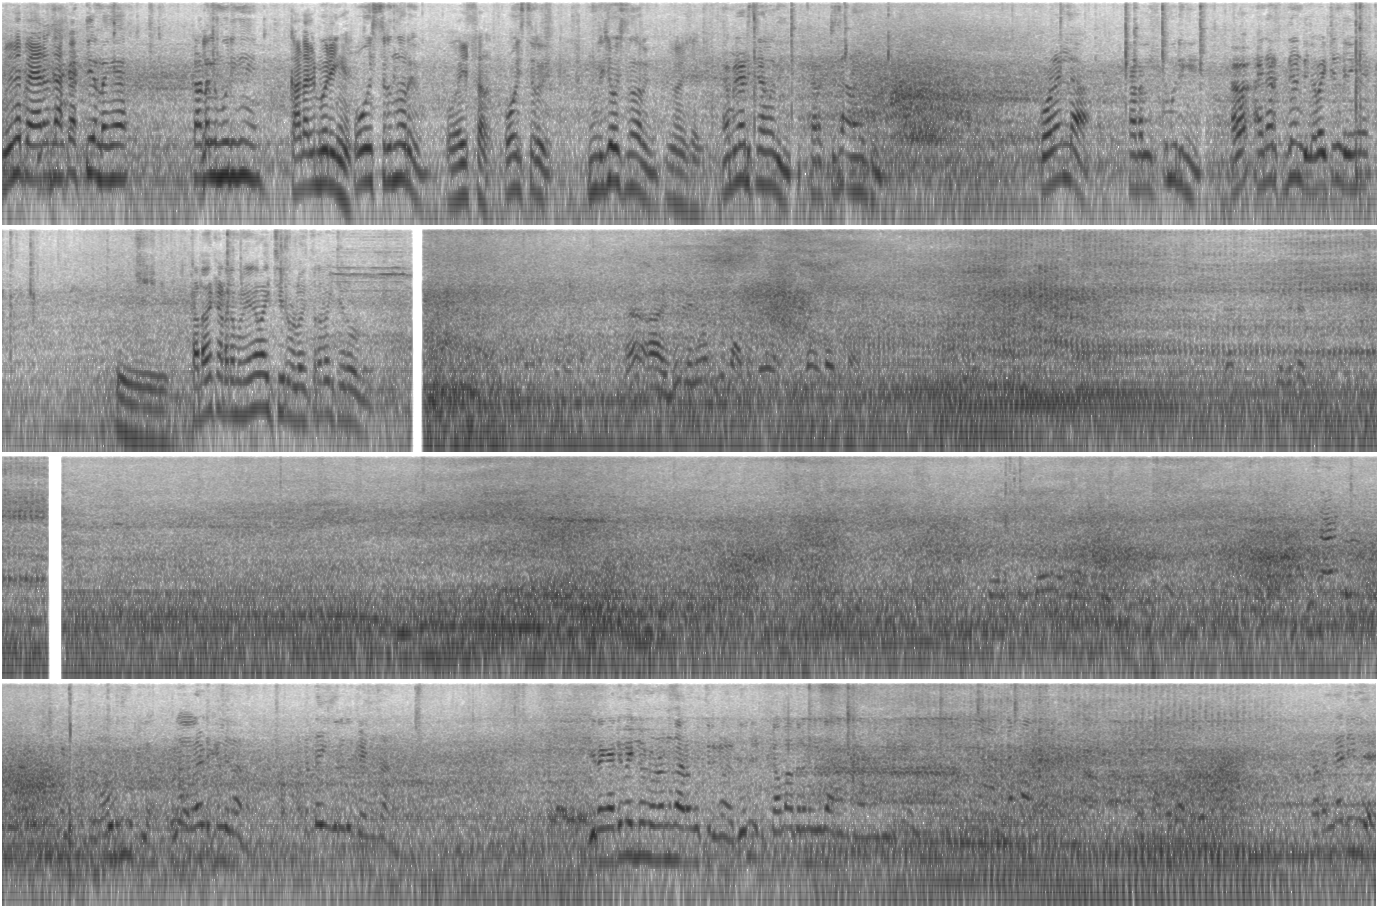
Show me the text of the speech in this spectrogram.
ഇതിന്റെ പേരെന്താ? കട്ടിയുണ്ടെങ്കിൽ കടൽ മുരിങ്ങ. കടൽ മുരിങ്ങ. ഓയിസ്റ്റർ എന്ന് പറയും. ഓയിസ്റ്റർ ഓയിസ്റ്റർ ഇംഗ്ലീഷ് ഓയിസ്റ്റർ എന്ന് പറയും. എവിടെ അടിച്ചാൽ മതി. കറക്റ്റ് സാധനം കിട്ടും. കുഴയില്ല കടലത്തെ മുരിങ്ങ. അത് അർത്ഥം ഉണ്ടല്ലോ വൈറ്റ് ഉണ്ട് ഇങ്ങനെ. കടൽ കടൽ മുരിങ്ങ വൈറ്റ് തരുള്ളൂ ഇത്ര വൈറ്റ് തരുള്ളൂ ആ ഇത് ഇവിടെ നിൽക്കില്ല. ഇവിടെ ആളെടുക്കില്ല സാധനം. അതെന്താ ഇങ്ങനെ എടുക്കാൻ സാധനം? ഇതിനെക്കാട്ടി വലിയ ഉള്ളതുകൊണ്ടാണ് സാധനം കുത്തിരിക്കുന്നത് ഇത് എടുക്കാൻ മാത്രമേ ഈ സാധനം കടലിനടിയില്ലേ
